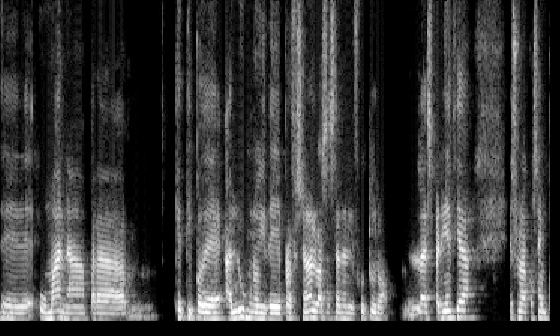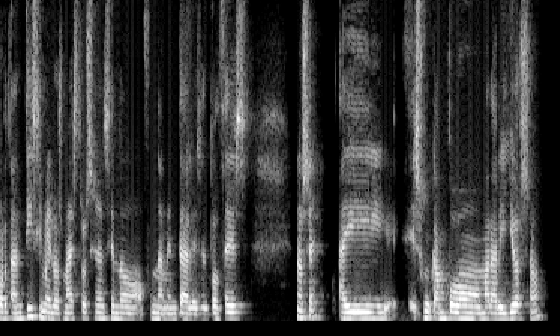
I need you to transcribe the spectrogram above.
eh, humana, para qué tipo de alumno y de profesional vas a ser en el futuro. La experiencia es una cosa importantísima y los maestros siguen siendo fundamentales. Entonces, no sé, ahí es un campo maravilloso.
